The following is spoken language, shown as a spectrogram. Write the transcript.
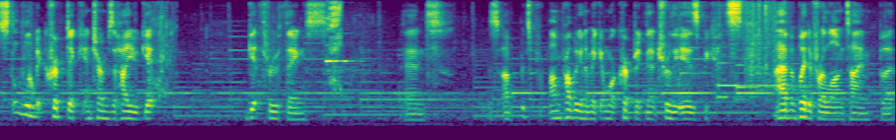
just a little bit cryptic in terms of how you get get through things. And it's, uh, it's, I'm probably going to make it more cryptic than it truly is because I haven't played it for a long time, but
